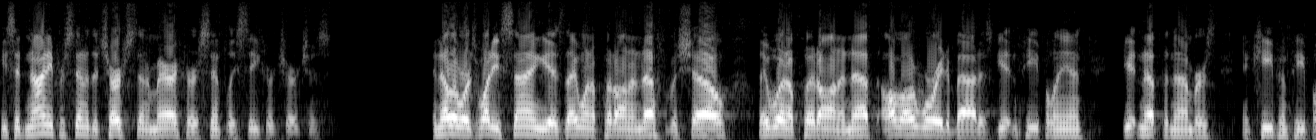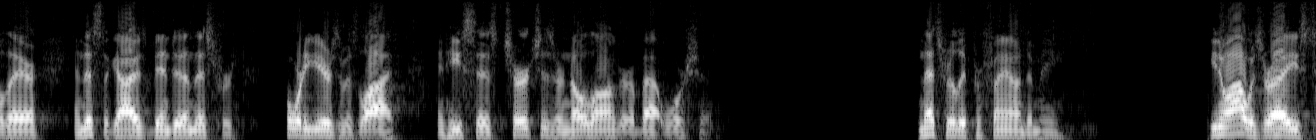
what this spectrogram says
he said 90% of the churches in America are simply seeker churches. In other words, what he's saying is they want to put on enough of a show. They want to put on enough. All they're worried about is getting people in, getting up the numbers, and keeping people there. And this is the guy who's been doing this for 40 years of his life. and he says churches are no longer about worship. And that's really profound to me. You know, I was raised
